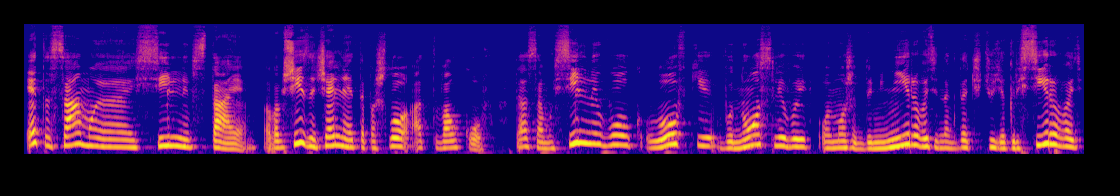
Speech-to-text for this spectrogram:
это самый сильный в стае. Вообще изначально это пошло от волков. Да, самый сильный волк, ловкий, выносливый, он может доминировать, иногда чуть-чуть агрессировать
